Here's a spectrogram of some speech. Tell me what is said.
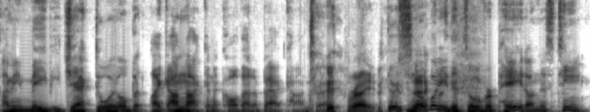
I mean, maybe Jack Doyle, but like, I'm not going to call that a bad contract. right. There's exactly. nobody that's overpaid on this team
